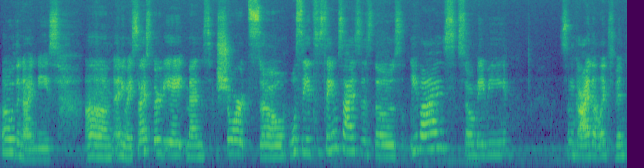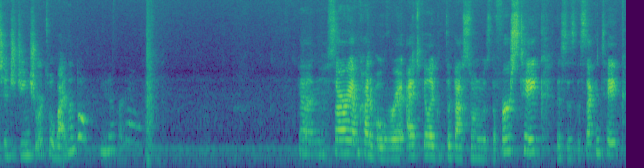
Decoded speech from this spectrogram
Oh, the 90s. Um, anyway, size 38 men's shorts. So we'll see. It's the same size as those Levi's. So maybe some guy that likes vintage jean shorts will buy them both. You never know. Again, sorry, I'm kind of over it. I feel like the best one was the first take. This is the second take.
